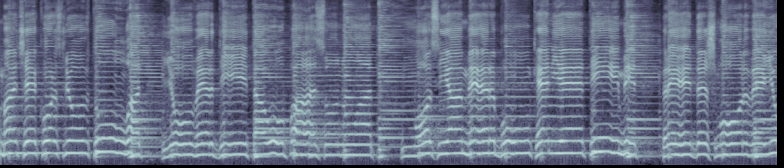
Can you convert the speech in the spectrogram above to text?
Ma që kur s'luftuat Ju jo verdita u pasunuat Mos ja merë buken jetimit Pre dëshmor dhe ju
